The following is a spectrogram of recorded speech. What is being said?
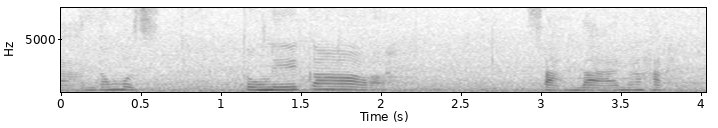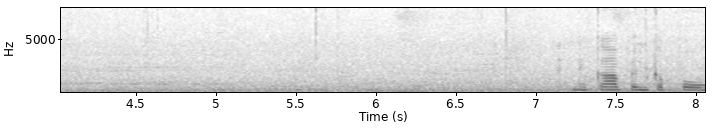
ร้านทั้งหมดตรงนี้ก็สามร้านนะคะนี่ก็เป็นกระโปรง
